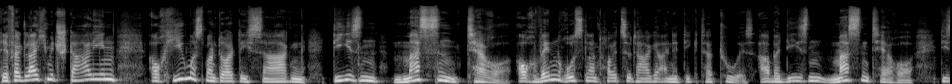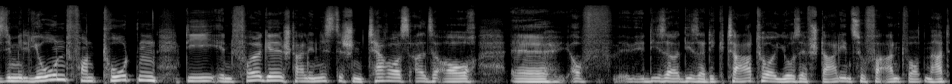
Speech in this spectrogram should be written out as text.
Der Vergleich mit Stalin, auch hier muss man deutlich sagen, diesen Massenterror, auch wenn Russland heutzutage eine Diktatur ist, aber diesen Massenterror, diese Millionen von Toten, die infolge stalinistischen Terrors also auch äh, auf dieser, dieser Diktator Josef Stalin zu verantworten hat,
